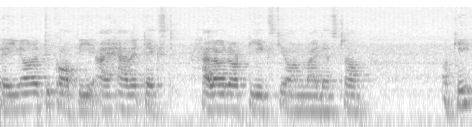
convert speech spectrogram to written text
uh, in order to copy. I have a text hello.txt on my desktop. Okay,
